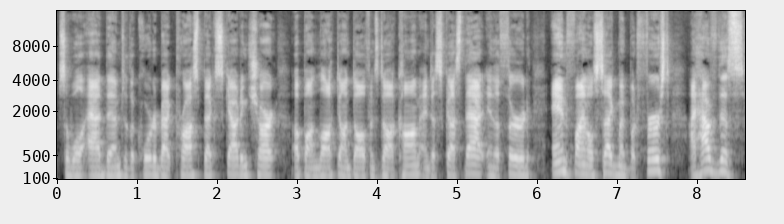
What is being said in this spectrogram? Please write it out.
so we'll add them to the quarterback prospect scouting chart up on lockedondolphins.com and discuss that in the third and final segment. But first, I have this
